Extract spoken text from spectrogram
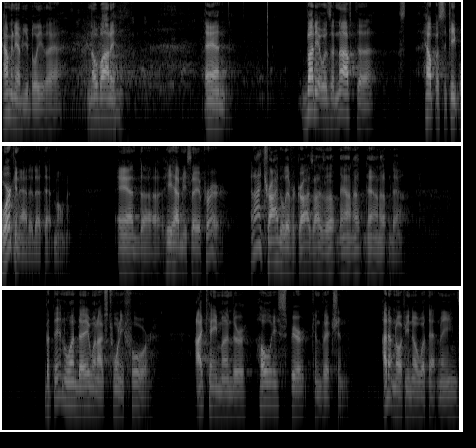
how many of you believe that? Nobody? And but it was enough to help us to keep working at it at that moment. And uh, he had me say a prayer. And I tried to live for Christ. I was up, down, up, down, up, and down. But then one day when I was 24, I came under Holy Spirit conviction. I don't know if you know what that means,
